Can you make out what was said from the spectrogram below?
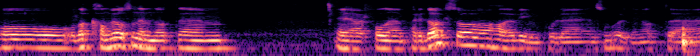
og, og da kan vi også nevne at um, i hvert fall per i dag så har jo Vinpolet en sånn ordning at uh,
